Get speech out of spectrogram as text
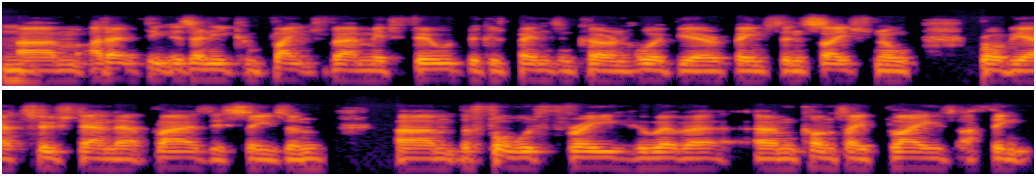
Mm. Um, I don't think there's any complaints with our midfield because Bentancur and Højbjerg have been sensational. Probably our two standout players this season. Um, the forward three, whoever um, Conte plays, I think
